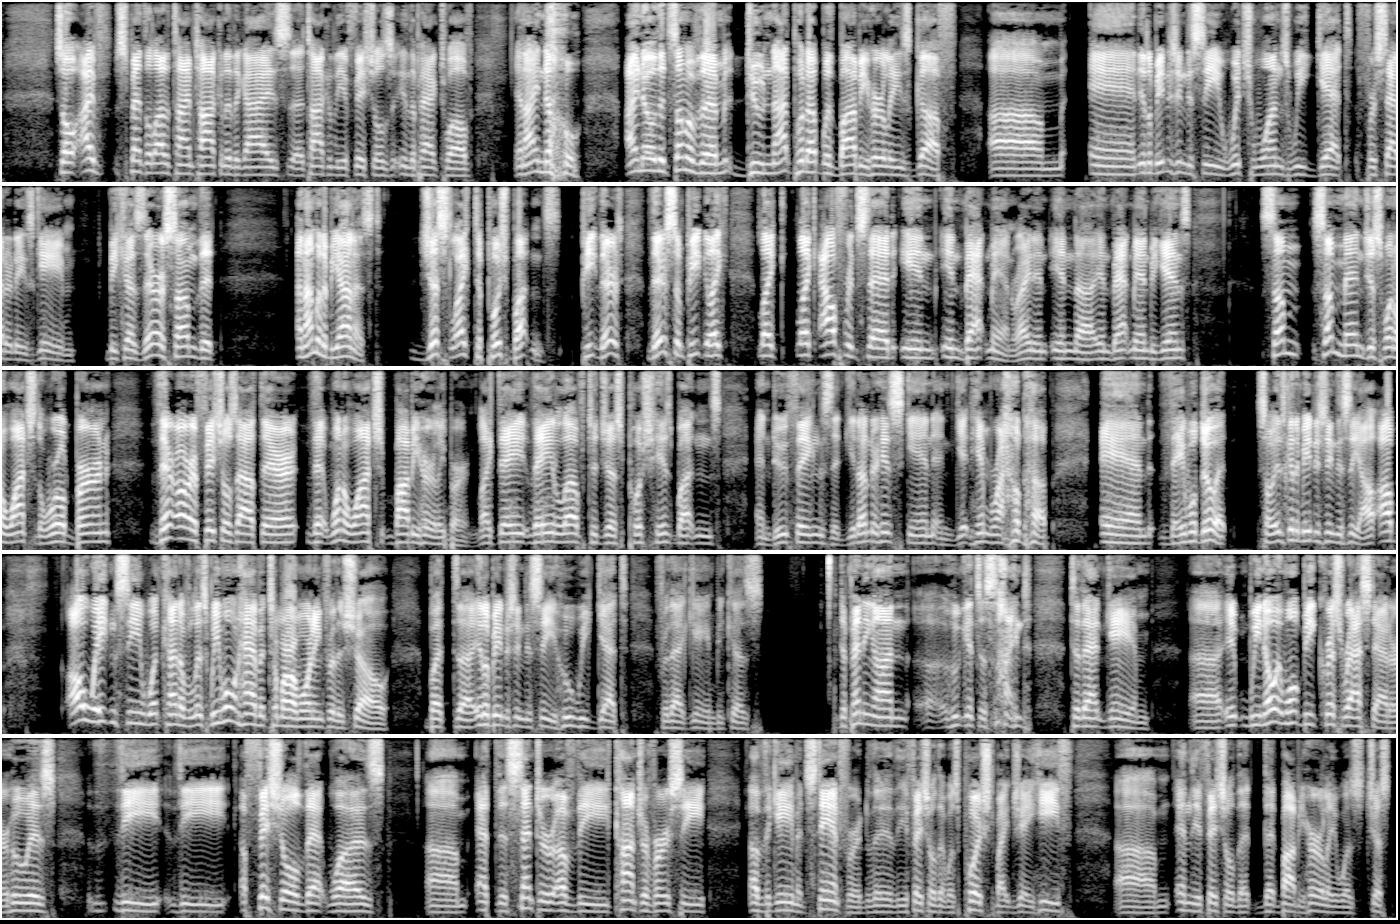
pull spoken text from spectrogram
So I've spent a lot of time talking to the guys, uh, talking to the officials in the Pac-12, and I know I know that some of them do not put up with Bobby Hurley's guff. Um, and it'll be interesting to see which ones we get for Saturday's game because there are some that, and I'm going to be honest, just like to push buttons. There's there's some people like like like Alfred said in in Batman right in in uh, in Batman Begins. Some some men just want to watch the world burn. There are officials out there that want to watch Bobby Hurley burn. Like they they love to just push his buttons and do things that get under his skin and get him riled up, and they will do it. So it's going to be interesting to see. I'll, I'll I'll wait and see what kind of list. We won't have it tomorrow morning for the show, but uh, it'll be interesting to see who we get for that game because depending on uh, who gets assigned to that game, uh, it, we know it won't be Chris Rastatter, who is the the official that was um, at the center of the controversy of the game at Stanford, the the official that was pushed by Jay Heath, um, and the official that that Bobby Hurley was just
